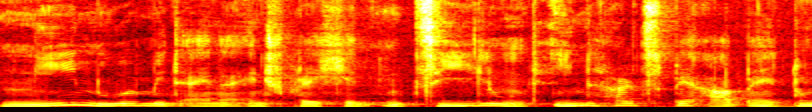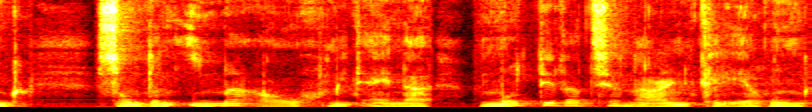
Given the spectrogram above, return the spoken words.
nie nur mit einer entsprechenden Ziel- und Inhaltsbearbeitung, sondern immer auch mit einer motivationalen Klärung,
